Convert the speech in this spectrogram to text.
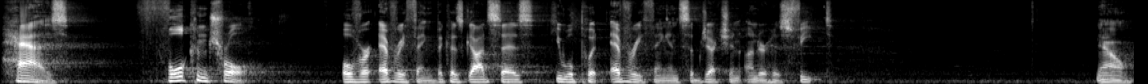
has full control over everything because God says he will put everything in subjection under his feet. Now,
